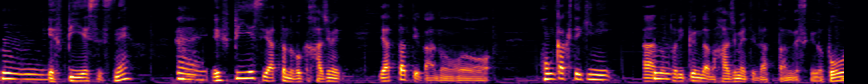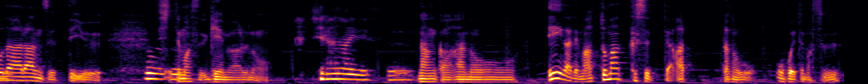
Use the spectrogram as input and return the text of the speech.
うんうん。FPS ですね。はい。FPS やったの僕初めて、やったっていうかあの、本格的にあのうん取り組んだの初めてだったんですけど、ボーダーランズっていう、知ってます？すゲームあるの。知らないです。なんかあの、映画でマッドマックスってあったのを覚えてます？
